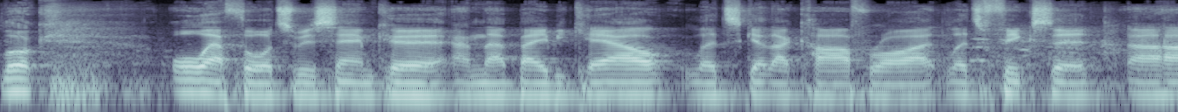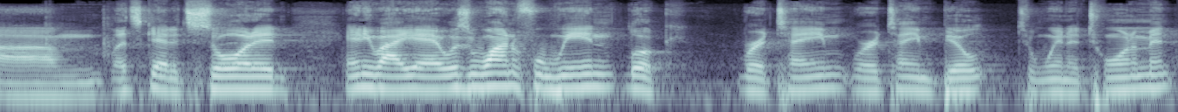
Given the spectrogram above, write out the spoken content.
Look, all our thoughts with Sam Kerr and that baby cow. Let's get that calf right. Let's fix it. Um, let's get it sorted. Anyway, yeah, it was a wonderful win. Look, we're a team. We're a team built to win a tournament.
